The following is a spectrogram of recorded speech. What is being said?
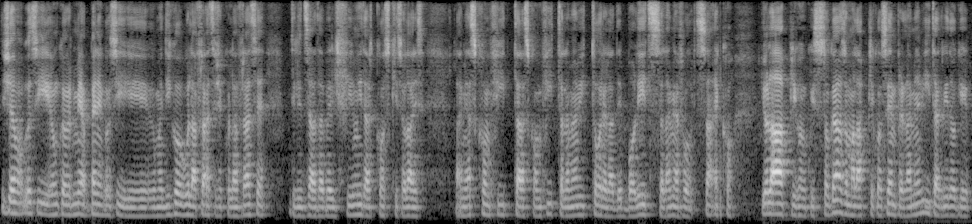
diciamo così, comunque per me va bene così, come dico quella frase, c'è quella frase utilizzata per il film di Tarkovsky Solaris, la mia sconfitta, la sconfitta, la mia vittoria, la debolezza, la mia forza, ecco, io la applico in questo caso, ma la applico sempre nella mia vita, credo che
